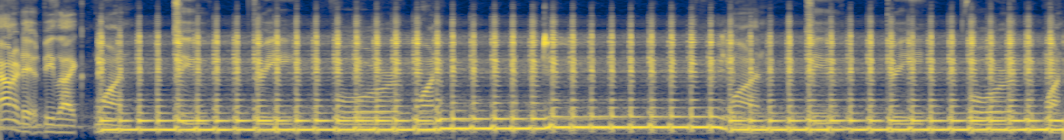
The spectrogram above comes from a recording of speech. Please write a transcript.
Counted it, it would be like one, two, three, four, one. One, two, three, four, one.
